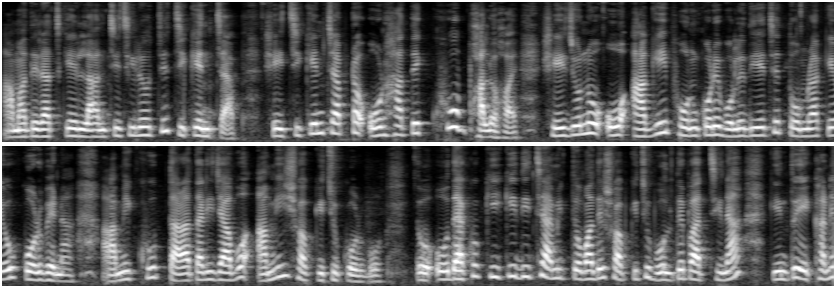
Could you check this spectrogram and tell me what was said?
আমাদের আজকে লাঞ্চে ছিল হচ্ছে চিকেন চাপ সেই চিকেন চাপটা ওর হাতে খুব ভালো হয়। সেই জন্য ও আগেই ফোন করে বলে দিয়েছে, তোমরা কেউ করবে না। আমি খুব তাড়াতাড়ি যাব আমি সব কিছু করব। তো ও দেখো কি কি দিচ্ছে, আমি তোমাদের সব কিছু বলতে পারছি না। কিন্তু এখানে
